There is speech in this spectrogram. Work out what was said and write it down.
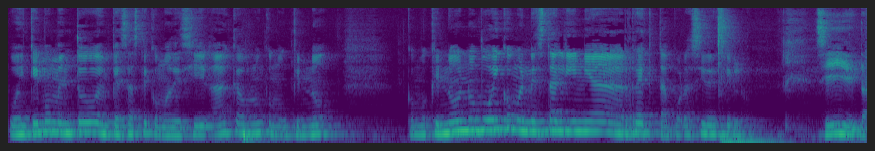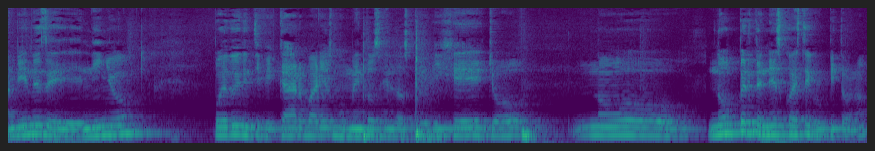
o en qué momento empezaste como a decir, ah, cabrón, como que no, como que no, no voy como en esta línea recta, por así decirlo. Sí, también desde niño puedo identificar varios momentos en los que dije, yo no, no pertenezco a este grupito, ¿no?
